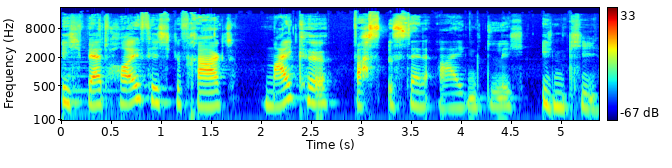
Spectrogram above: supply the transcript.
Ich werde häufig gefragt, Maike, was ist denn eigentlich Inki?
